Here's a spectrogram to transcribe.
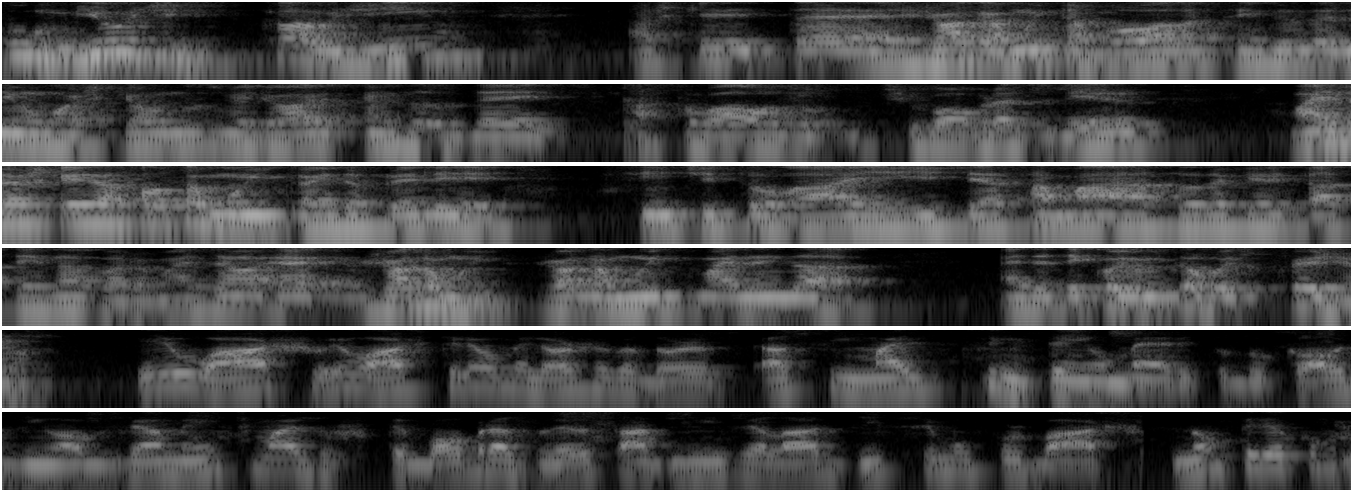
humilde Claudinho, acho que ele até joga muita bola, sem dúvida nenhuma. Acho que é um dos melhores camisas 10 atual do futebol brasileiro. Mas eu acho que ainda falta muito ainda para ele se intitular e, ter essa marra toda que ele está tendo agora. Mas é, é, joga muito, joga muito, mas ainda, ainda tem que comer muito arroz com feijão. Eu acho, eu acho que ele é o melhor jogador, assim, mas sim, tem o mérito do Claudinho, obviamente, mas o futebol brasileiro está niveladíssimo por baixo. Não teria como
